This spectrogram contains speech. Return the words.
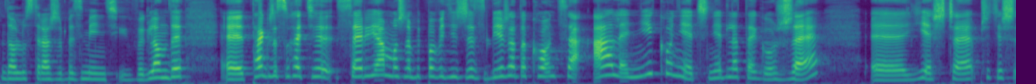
do lustra, żeby zmienić ich wyglądy. E, także słuchajcie, seria można by powiedzieć, że zbierza do końca, ale niekoniecznie, dlatego że e, jeszcze przecież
